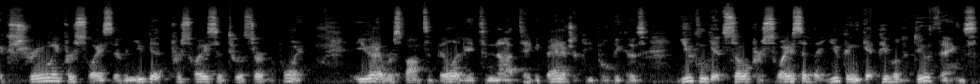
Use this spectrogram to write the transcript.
extremely persuasive and you get persuasive to a certain point, you got a responsibility to not take advantage of people because you can get so persuasive that you can get people to do things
